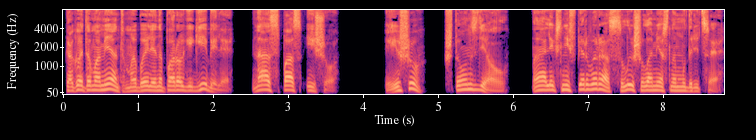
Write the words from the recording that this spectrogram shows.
В какой-то момент мы были на пороге гибели. Нас спас Ишу. Ишу? Что он сделал? Алекс не в первый раз слышал о местном мудреце.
